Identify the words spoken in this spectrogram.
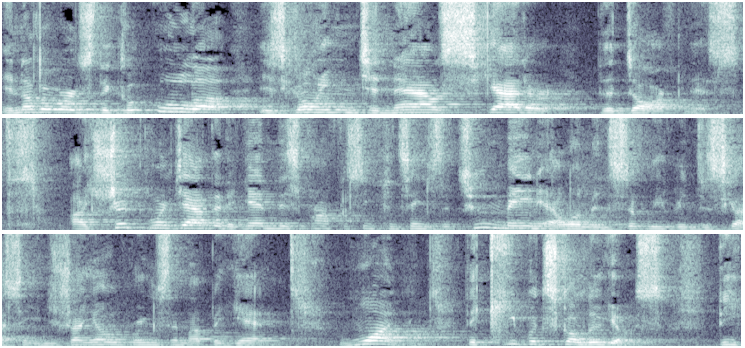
In other words, the Geula is going to now scatter the darkness. I should point out that again, this prophecy contains the two main elements that we've been discussing, and Yeshayahu brings them up again. One, the kibbutz galuyos, the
